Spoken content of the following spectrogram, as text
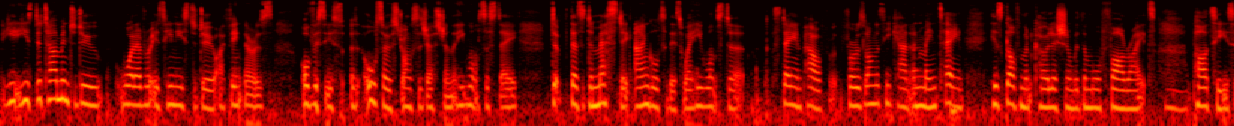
he, he's determined to do whatever it is he needs to do. I think there is obviously also a strong suggestion that he wants to stay. There's a domestic angle to this where he wants to stay in power for, for as long as he can and maintain his government coalition with the more far right mm. parties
